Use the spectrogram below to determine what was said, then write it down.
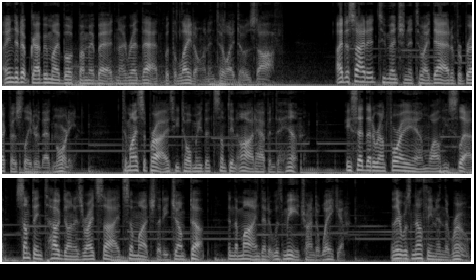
I ended up grabbing my book by my bed and I read that with the light on until I dozed off. I decided to mention it to my dad over breakfast later that morning. To my surprise, he told me that something odd happened to him. He said that around 4 a.m., while he slept, something tugged on his right side so much that he jumped up, in the mind that it was me trying to wake him. There was nothing in the room,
